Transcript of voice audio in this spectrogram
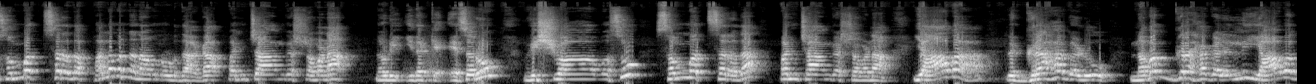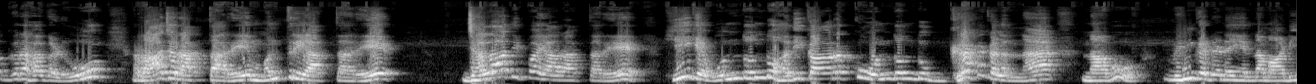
ಸಂವತ್ಸರದ ಫಲವನ್ನ ನಾವು ನೋಡಿದಾಗ ಪಂಚಾಂಗ ಶ್ರವಣ. ನೋಡಿ, ಇದಕ್ಕೆ ಹೆಸರು ವಿಶ್ವಾವಸು ಸಂವತ್ಸರದ ಪಂಚಾಂಗ ಶ್ರವಣ. ಯಾವ ಗ್ರಹಗಳು, ನವಗ್ರಹಗಳಲ್ಲಿ ಯಾವ ಗ್ರಹಗಳು ರಾಜರಾಗ್ತಾರೆ ಮಂತ್ರಿ ಆಗ್ತಾರೆ ಜಲಾಧಿಪ ಯಾರಾಗ್ತಾರೆ, ಹೀಗೆ ಒಂದೊಂದು ಅಧಿಕಾರಕ್ಕೂ ಒಂದೊಂದು ಗ್ರಹಗಳನ್ನ ನಾವು ವಿಂಗಡಣೆಯನ್ನ ಮಾಡಿ,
